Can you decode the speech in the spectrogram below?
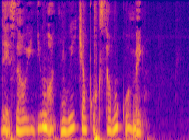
để rời những ngọn núi trong cuộc sống của mình.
